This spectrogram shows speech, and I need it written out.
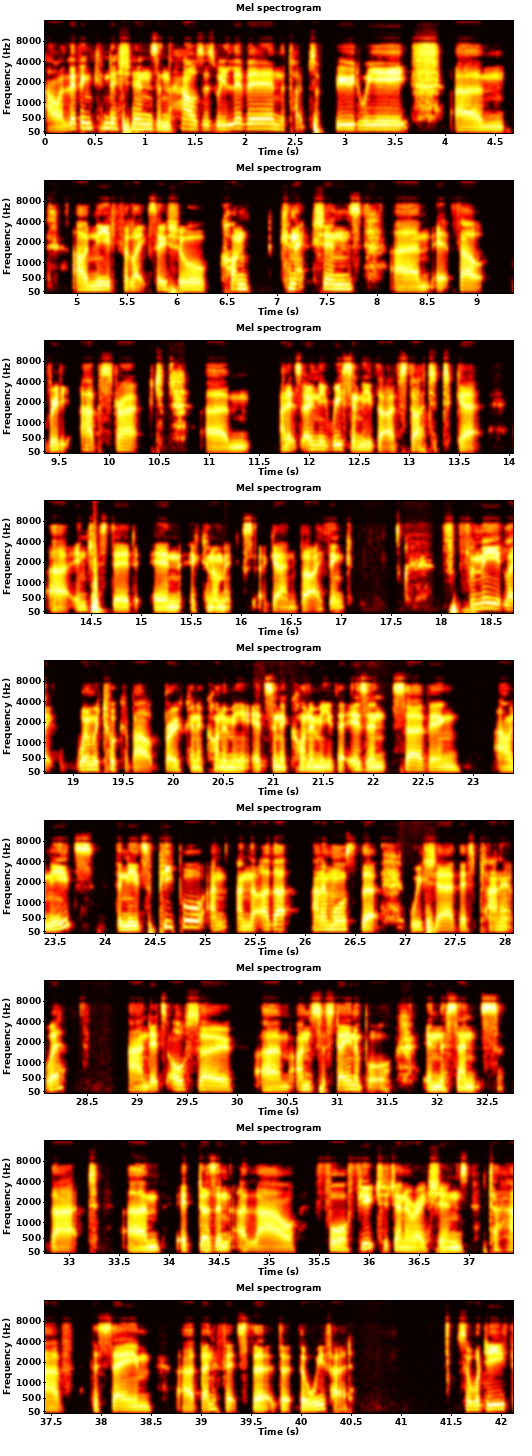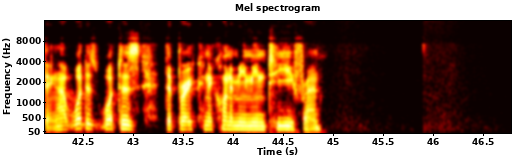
our living conditions and the houses we live in, the types of food we eat, um, our need for like social con- connections. Um, it felt really abstract. Um, and it's only recently that I've started to get uh, interested in economics again. But I think for me, like when we talk about broken economy, it's an economy that isn't serving our needs, the needs of people and, and the other animals that we share this planet with. And it's also um, unsustainable in the sense that um, it doesn't allow for future generations to have the same uh, benefits that, that, that, we've had. So, what do you think? What does what does the broken economy mean to you, Fran?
